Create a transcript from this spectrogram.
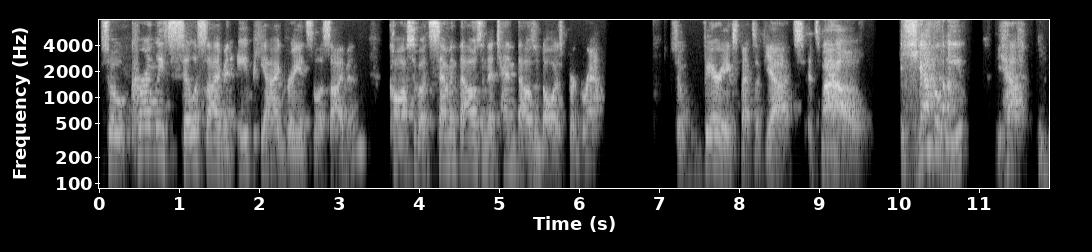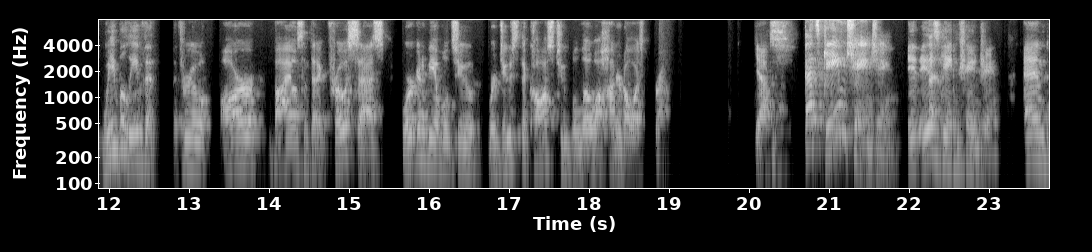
So currently, psilocybin, API grade psilocybin, costs about seven thousand to ten thousand dollars per gram. So very expensive. Yeah, it's it's wow. Yeah. We believe, yeah, we believe that through our biosynthetic process, we're going to be able to reduce the cost to below $100 per gram. Yes. That's game changing. It is game changing. And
